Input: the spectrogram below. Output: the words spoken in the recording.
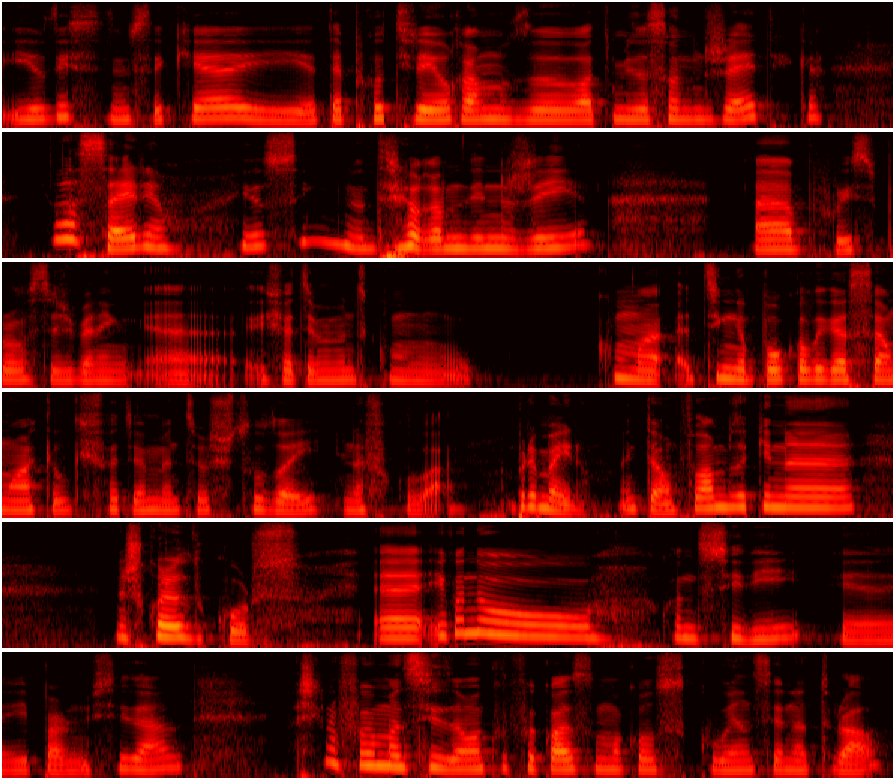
E eu disse não sei o quê, e até porque eu tirei o ramo de otimização energética. Ele, a sério? Eu sim, eu tirei o ramo de energia. Uh, por isso, para vocês verem uh, efetivamente como, como tinha pouca ligação àquilo que efetivamente eu estudei na faculdade. Primeiro, então, falámos aqui na, na escolha do curso. Uh, e quando, quando decidi uh, ir para a universidade, acho que não foi uma decisão, aquilo foi quase uma consequência natural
